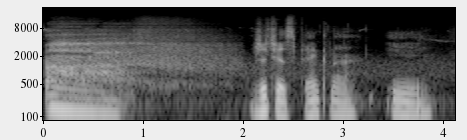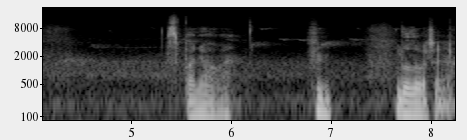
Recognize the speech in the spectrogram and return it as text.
Oh, życie jest piękne i wspaniałe. Do zobaczenia.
